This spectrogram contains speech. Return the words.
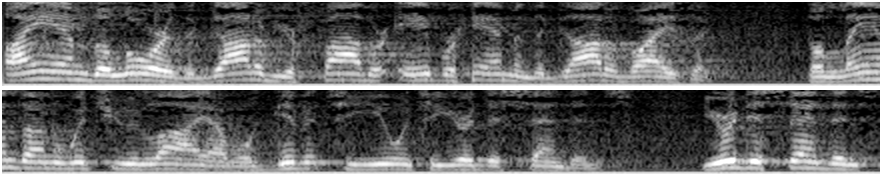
I am the Lord, the God of your father Abraham and the God of Isaac. The land on which you lie, I will give it to you and to your descendants. Your descendants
